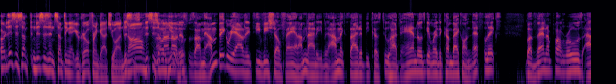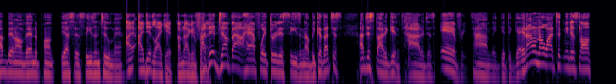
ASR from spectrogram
or this is something. This isn't something that your girlfriend got you on. This no, is this is no, no, no. This was I mean, I'm a big reality TV show fan. I'm not even. I'm excited because Too Hot to Handle is getting ready to come back on Netflix. But Vanderpump Rules, I've been on Vanderpump yes since season two, man. I, I did like it. I'm not going to I did jump out halfway through this season though because I just I just started getting tired of just every time they get together. And I don't know why it took me this long.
